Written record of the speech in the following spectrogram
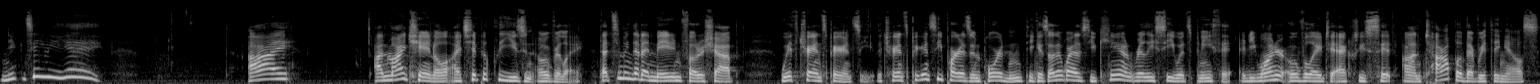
And you can see me, yay! I, on my channel, I typically use an overlay. That's something that I made in Photoshop with transparency. The transparency part is important because otherwise you can't really see what's beneath it. And you want your overlay to actually sit on top of everything else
